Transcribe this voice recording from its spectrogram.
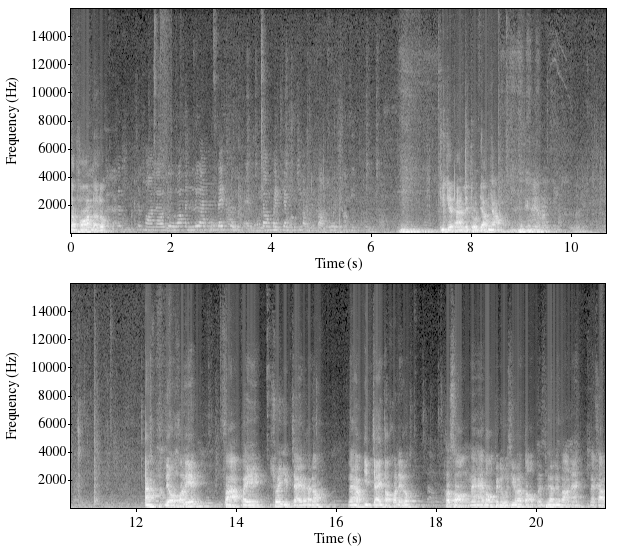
สะท้อนเหรอลูกสะท้อนแล้วดูว่ามันเลื่อนได้ถูกไหมต้องไปเทียบกับเขาหรือเปล่าขี้เกียจอ่านเลยโจทย์ยาวถึงให้มันๆอะเดี๋ยวข้อนี้ฝากไปช่วยอิ่มใจแล้วกันเนาะนะครับอิ่มใจตอบข้อไหนลูกข้อสองนะฮะลองไปดูซิว่าตอบเหมือนเพื่อนหรือเปล่านะนะครับ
